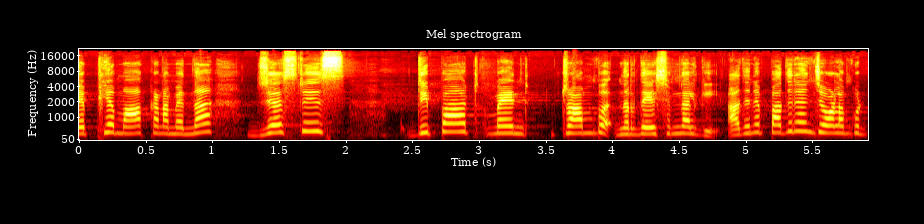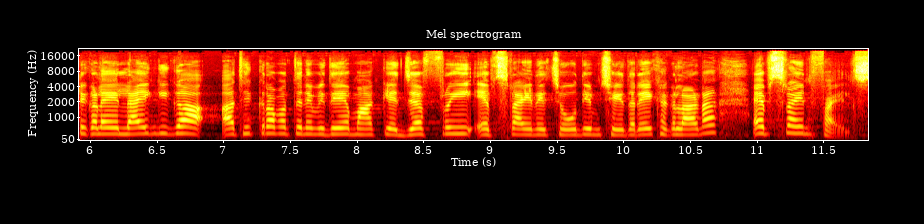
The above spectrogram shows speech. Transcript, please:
ലഭ്യമാക്കണമെന്ന് ജസ്റ്റിസ് ഡിപ്പാർട്ട്മെന്റ് ട്രംപ് നിർദ്ദേശം നൽകി. അതിന് പതിനഞ്ചോളം കുട്ടികളെ ലൈംഗിക അതിക്രമത്തിന് വിധേയമാക്കിയ ജെഫ്രി എപ്സ്റൈനെ ചോദ്യം ചെയ്ത രേഖകളാണ് എപ്സ്റൈൻ ഫയൽസ്.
